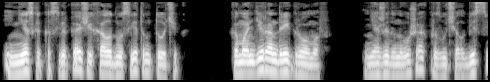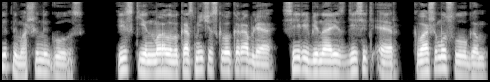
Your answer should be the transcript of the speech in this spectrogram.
и несколько сверкающих холодным светом точек. Командир Андрей Громов. Неожиданно в ушах прозвучал бесцветный машинный голос. Искин малого космического корабля, серии Бинарис 10Р, к вашим услугам.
